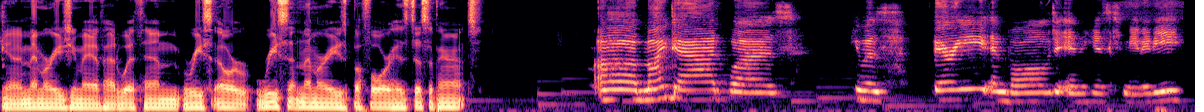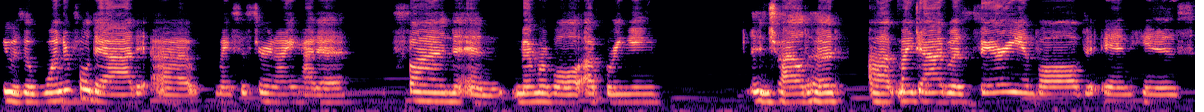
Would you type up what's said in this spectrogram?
you know, memories you may have had with him, rec- or recent memories before his disappearance? Uh, my dad was, he was very involved in his community. He was a wonderful dad. Uh, my sister and I had a fun and memorable upbringing in childhood. Uh, my dad was very involved in his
